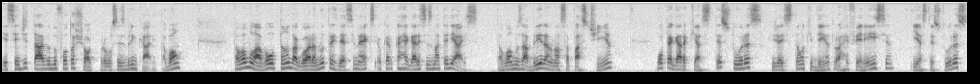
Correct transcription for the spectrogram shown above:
esse editável do Photoshop, para vocês brincarem, tá bom? Então vamos lá, voltando agora no 3ds Max, eu quero carregar esses materiais. Então vamos abrir a nossa pastinha, vou pegar aqui as texturas, que já estão aqui dentro, a referência e as texturas.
